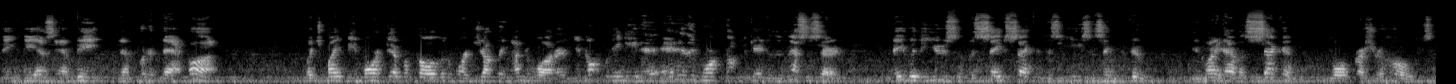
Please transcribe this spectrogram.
the, the SMB, and then put it back on which might be more difficult, a little more jumping underwater. You don't really need anything more complicated than necessary. Maybe the use of a safe second is the easiest thing to do. You might have a second low pressure hose,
